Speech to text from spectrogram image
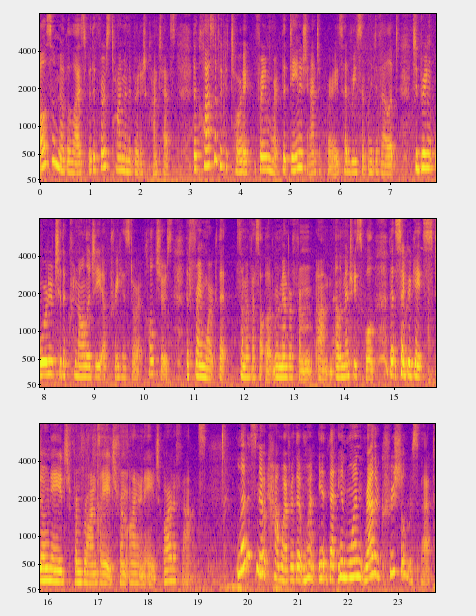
also mobilized for the first time in the British context the classificatory framework that Danish antiquaries had recently developed to bring order to the chronology of prehistoric cultures, the framework that some of us uh, remember from um, elementary school that segregates Stone Age from Bronze Age from Iron Age artifacts. Let us note, however, that, one, it, that in one rather crucial respect,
